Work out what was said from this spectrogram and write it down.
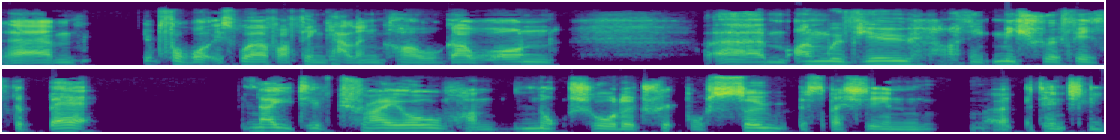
Um, for what it's worth, I think Alenquer will go on. Um, I'm with you. I think Mishriff is the bet. Native Trail, I'm not sure the triple suit, especially in a potentially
